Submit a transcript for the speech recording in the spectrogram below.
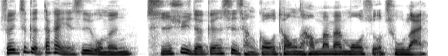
所以这个大概也是我们持续的跟市场沟通，然后慢慢摸索出来。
